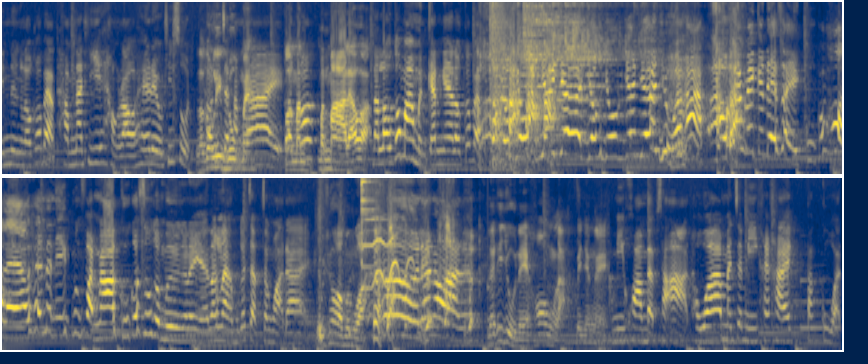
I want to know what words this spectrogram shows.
นิดนึงเราก็แบบทำหน้าที่ของเราให้เร็วที่สุดเราต้องรีบลุกไหมเท่าที่จะทำได้ตอนมันแล้วก็มันมาแล้วอะแต่เราก็มาเหมือนกันไงเราก็แบบโยกโยกเยอะเยอะโยกโยก เยอะเยอะอยู่ว่าอะเอาแค่ไม่กระเด็นใส่กูก็พอแล้วแค่นั้นเองมึงฝันมากูก็สู้กับมึงอะไรอย่างเงี้ยหลังๆมันก็จับจังหวะได้กูชอบมึงว่ะเออแน่นอน แล้วที่อยู่ในห้องล่ะเป็นยังไง มีความแบบสะอาด เพราะว่ามันจะมีคล้ายๆประกวด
